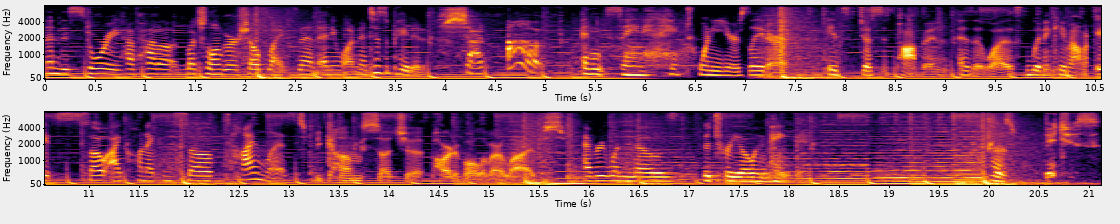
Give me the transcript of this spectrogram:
and this story have had a much longer shelf life than anyone anticipated. Shut up! I didn't say anything. 20 years later, it's just as poppin' as it was when it came out. It's so iconic and so timeless. It's become such a part of all of our lives. Everyone knows the trio in pink. Those bitches.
